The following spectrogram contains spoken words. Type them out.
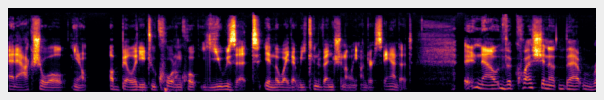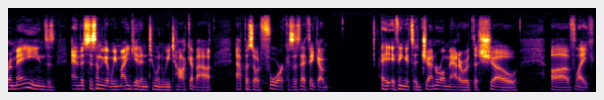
an actual, you know, ability to quote unquote use it in the way that we conventionally understand it. Now, the question that remains is, and this is something that we might get into when we talk about episode four, because I think a I think it's a general matter with the show of like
